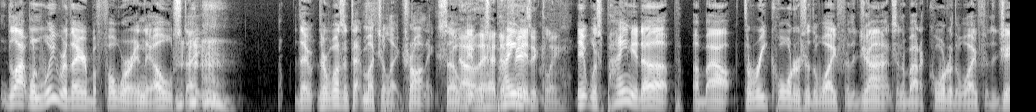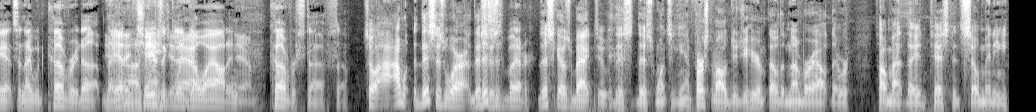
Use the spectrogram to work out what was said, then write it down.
like when we were there before in the old stadium, there there wasn't that much electronics. So No, it they was had to painted, physically- It was painted up about three quarters of the way for the Giants and about a quarter of the way for the Jets, and they would cover it up. they had they to physically out. go out and Yeah. cover stuff. So So I, I- this is where this, This is better. This goes back to this this once again. First of all, did you hear them throw the number out? They were talking about they had tested so many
